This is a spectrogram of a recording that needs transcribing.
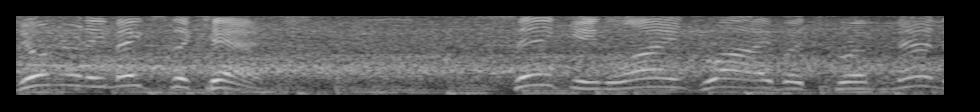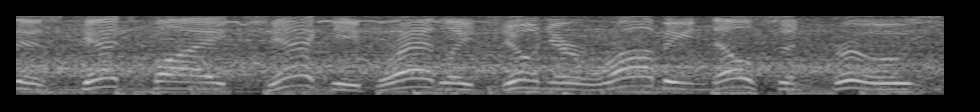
Jr., and he makes the catch. Sinking line drive, a tremendous catch by Jackie Bradley Jr., robbing Nelson Cruz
